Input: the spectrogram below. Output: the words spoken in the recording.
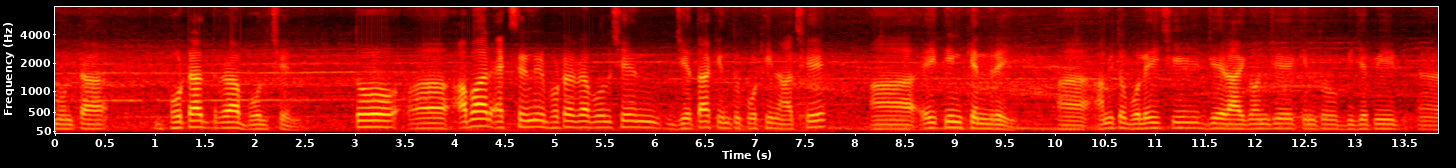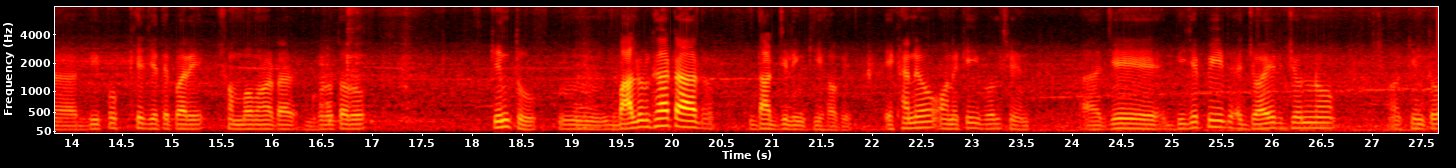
এমনটা ভোটাররা বলছেন। তো আবার এক শ্রেণির ভোটাররা বলছেন, জেতা কিন্তু কঠিন আছে এই তিন কেন্দ্রেই। আমি তো বলেইছি যে রায়গঞ্জে কিন্তু বিজেপির বিপক্ষে যেতে পারে, সম্ভাবনাটা ঘোরতর। কিন্তু বালুরঘাট আর দার্জিলিং কি হবে? এখানেও অনেকেই বলছেন যে বিজেপির জয়ের জন্য কিন্তু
